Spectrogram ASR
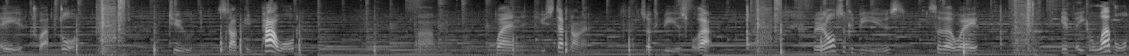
a trapdoor to stop getting powered um, when you stepped on it? So it could be used for that. But it also could be used so that way, if a level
